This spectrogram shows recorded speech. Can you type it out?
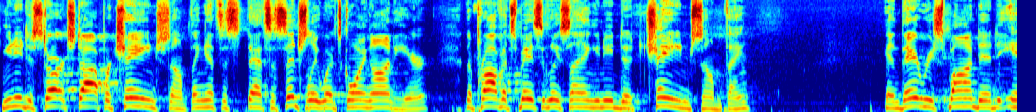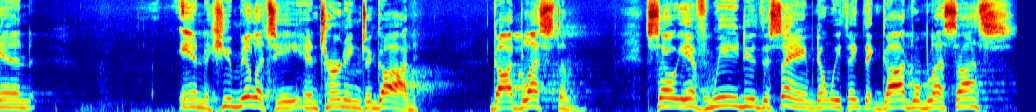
you need to start, stop, or change something. That's, that's essentially what's going on here. The prophet's basically saying you need to change something. And they responded in, in humility and turning to God. God blessed them. So if we do the same, don't we think that God will bless us?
